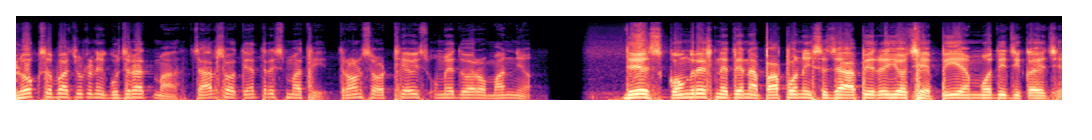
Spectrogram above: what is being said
લોકસભા ચૂંટણી ગુજરાતમાં ચારસો તેત્રીસમાંથી ત્રણસો અઠ્યાવીસ ઉમેદવારો માન્ય. દેશ કોંગ્રેસને તેના પાપોની સજા આપી રહ્યો છે, પીએમ મોદીજી કહે છે.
